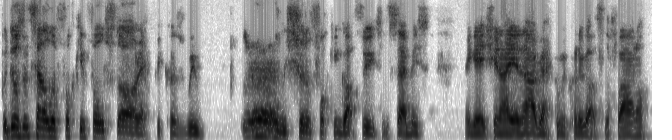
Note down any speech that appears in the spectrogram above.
but doesn't tell the fucking full story because we we should have fucking got through to the semis against United. And I reckon we could have got to the final.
